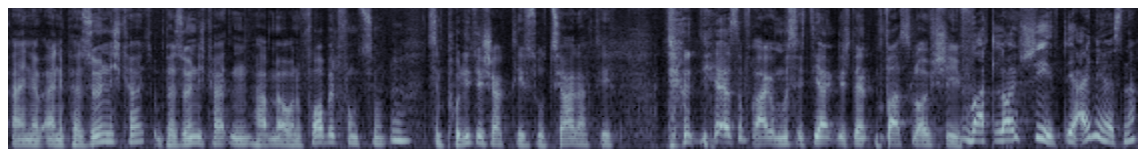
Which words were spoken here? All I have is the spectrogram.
eine, eine Persönlichkeit und Persönlichkeiten haben auch eine Vorbildfunktion, mhm. sind politisch aktiv, sozial aktiv. Die erste Frage muss ich dir eigentlich stellen, was läuft schief? Was läuft schief? Ja, einiges, ne?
